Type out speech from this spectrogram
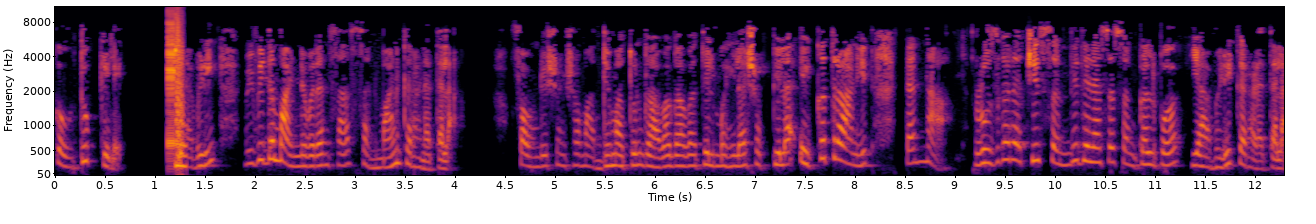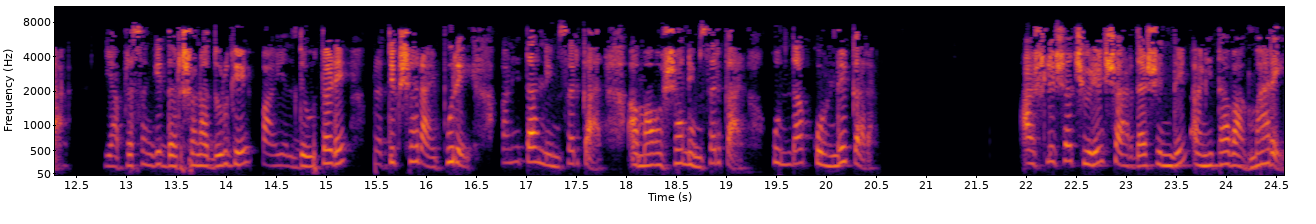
कौतुक केले. यावेळी विविध मान्यवरांचा सन्मान करण्यात आला. फाउंडेशनच्या माध्यमातून गावागावातील महिला शक्तीला एकत्र आणीत त्यांना रोजगाराची संधी देण्याचा संकल्प यावेळी करण्यात आला. याप्रसंगी दर्शना दुर्गे पायल देवतडे प्रतीक्षा रायपुरे अनिता निमसरकार अमावस्या निमसरकार कुंदा कोंडेकर आश्लेषा चिळे शारदा शिंदे अनिता वाघमारे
